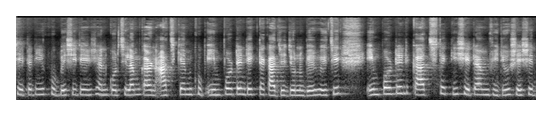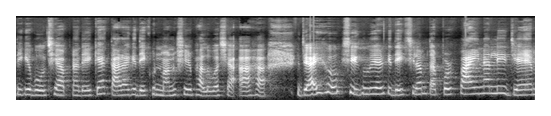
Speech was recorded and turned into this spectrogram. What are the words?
সেটা নিয়ে খুব বেশি টেনশন করছিলাম। কারণ আজকে আমি খুব ইম্পর্টেন্ট একটা কাজের জন্য বের হয়েছি। ইম্পর্টেন্ট কাজটা কি সেটা আমি ভিডিও শেষের দিকে বলছি আপনাদেরকে। তার আগে দেখুন মানুষের ভালোবাসা, আহা। যাই হোক, সেগুলোই আর কি দেখছিলাম। তারপর ফাইনালি জ্যাম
